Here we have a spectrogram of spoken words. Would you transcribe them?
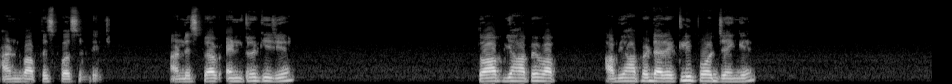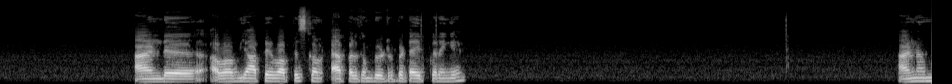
एंड वापस परसेंटेज एंड इस पर आप एंटर कीजिए। तो आप यहाँ पे आप यहाँ पे डायरेक्टली पहुँच जाएँगे। एंड अब हम यहाँ पे वापस एप्पल कंप्यूटर पे टाइप करेंगे। एंड हम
